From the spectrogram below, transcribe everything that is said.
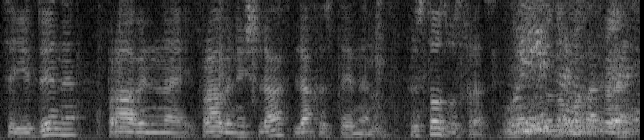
це єдине правильний, правильний шлях для християнина. Христос Воскрес! Воскрес!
